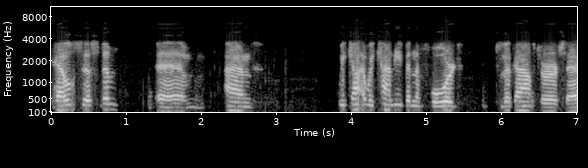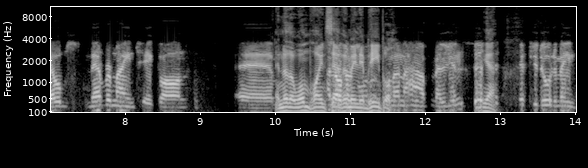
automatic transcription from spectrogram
health system, um, and we can't we can't even afford to look after ourselves. Never mind take on um, another 1.7 another million people. One and a half million. Yeah. if you know what I mean.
